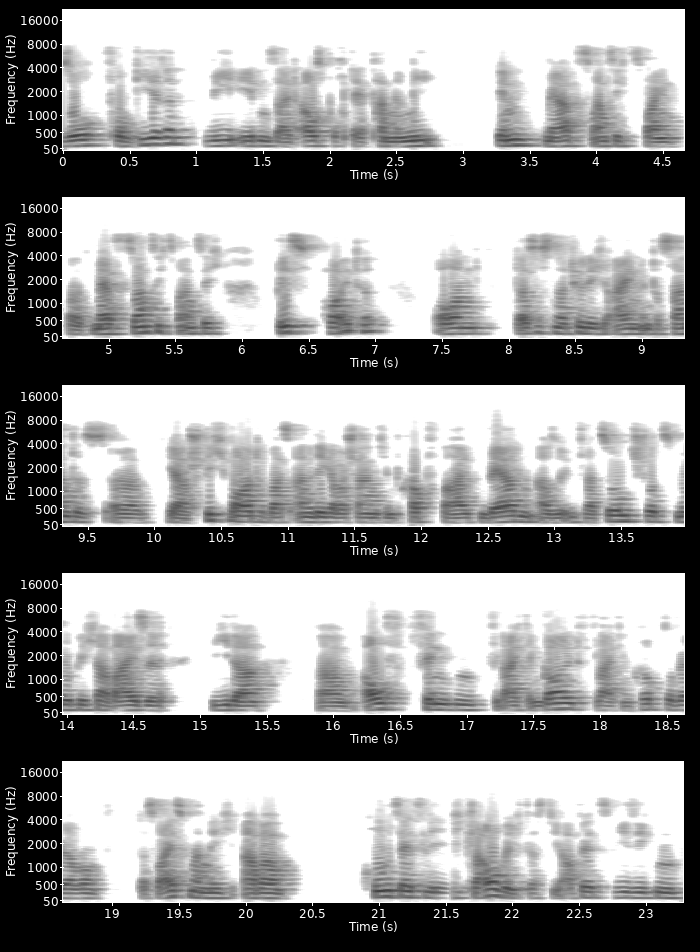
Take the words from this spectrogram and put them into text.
so fungieren, wie eben seit Ausbruch der Pandemie im März 2020, äh, März 2020 bis heute. Und das ist natürlich ein interessantes äh, ja, Stichwort, was Anleger wahrscheinlich im Kopf behalten werden. Also Inflationsschutz möglicherweise wieder äh, auffinden, vielleicht in Gold, vielleicht in Kryptowährung. Das weiß man nicht. Aber grundsätzlich glaube ich, dass die Abwärtsrisiken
